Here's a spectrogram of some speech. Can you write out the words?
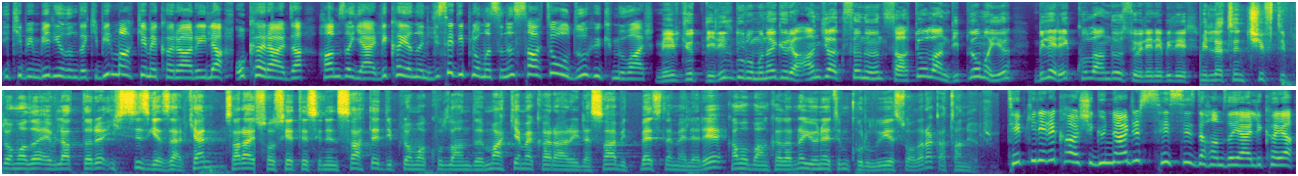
2001 yılındaki bir mahkeme kararıyla o kararda Hamza Yerlikaya'nın lise diplomasının sahte olduğu hükmü var. Mevcut delil durumuna göre ancak sanığın sahte olan diplomayı bilerek kullandığı söylenebilir. Milletin çift diplomalı evlatları işsiz gezerken saray sosyetesinin sahte diploma kullandığı mahkeme kararıyla sabit beslemeleri kamu bankalarına yönetim kurulu üyesi olarak atanıyor. Tepkilere karşı günlerdir sessizdi Hamza Yerlikaya.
